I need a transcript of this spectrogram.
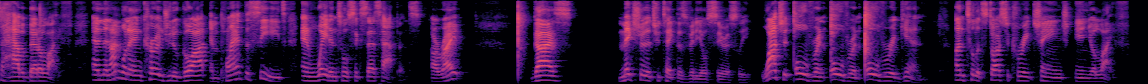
to have a better life. And then I'm going to encourage you to go out and plant the seeds and wait until success happens. All right? Guys, make sure that you take this video seriously. Watch it over and over and over again until it starts to create change in your life.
